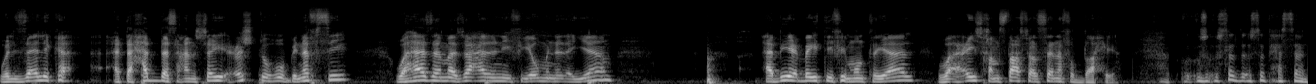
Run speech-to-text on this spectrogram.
ولذلك أتحدث عن شيء عشته بنفسي وهذا ما جعلني في يوم من الأيام أبيع بيتي في مونتريال وأعيش 15 سنة في الضاحية. أستاذ أستاذ حسان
